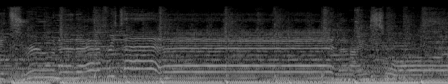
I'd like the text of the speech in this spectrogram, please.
it's ruining everything. And I swore,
